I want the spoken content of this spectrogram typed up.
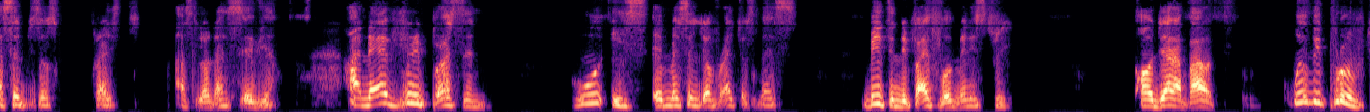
accepts Jesus Christ as Lord and Savior, and every person who is a messenger of righteousness, be it in the fivefold ministry or thereabout, will be proved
